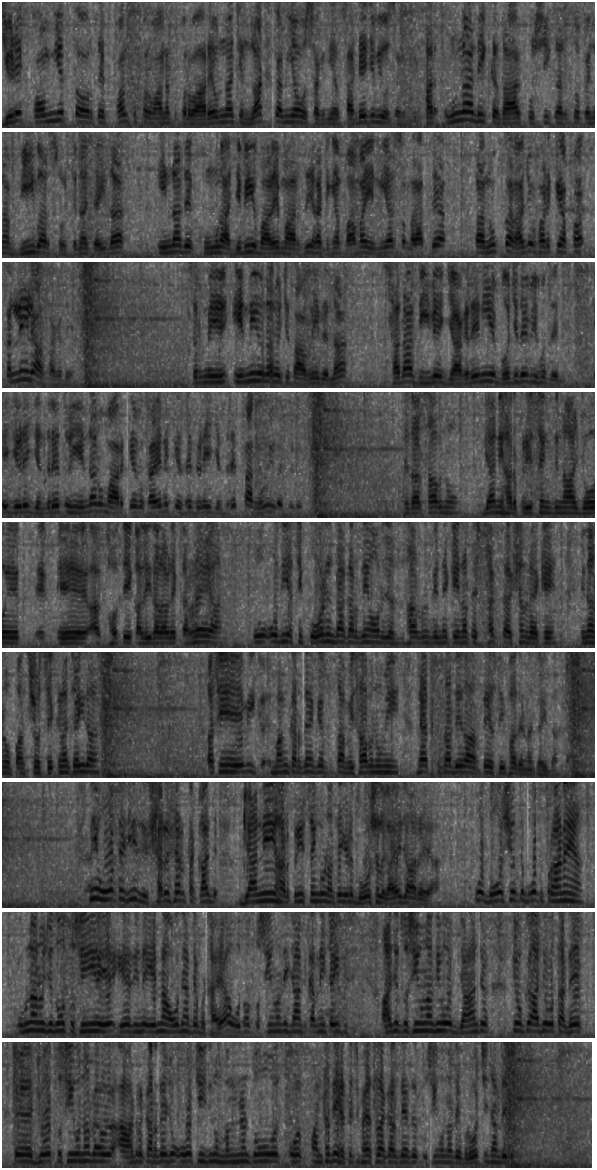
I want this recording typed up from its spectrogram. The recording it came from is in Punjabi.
ਜਿਹੜੇ ਕੌਮੀਅਤ ਤੌਰ ਤੇ ਪੰਥ ਪ੍ਰਵਾਨਿਤ ਪਰਿਵਾਰ ਹੈ, ਉਹਨਾਂ 'ਚ ਲੱਖ ਕਮੀਆਂ ਹੋ ਸਕਦੀਆਂ, ਸਾਡੇ 'ਚ ਵੀ ਹੋ ਸਕਦੀਆਂ। ਪਰ ਉਹਨਾਂ ਦੀ ਕਿਰਦਾਰ ਕੁਰਸੀ ਕਰਨ ਤੋਂ ਪਹਿਲਾਂ 20 ਵਾਰ ਸੋਚਣਾ ਚਾਹੀਦਾ, ਇਹਨਾਂ ਦੇ ਖੂਨ ਅੱਜ ਵੀ ਉਬਾਲੇ ਮਾਰਦੇ, ਹੱਡੀਆਂ ਬਾਹਾਂ ਇੰਨੀਆਂ ਸਮਰੱਥ ਆ, ਤੁਹਾਨੂੰ ਘਰਾਂ 'ਚੋਂ ਫੜ ਕੇ ਆਪਾਂ ਇਕੱਲੇ ਲਿਆ ਸਕਦੇ ਆ ਸਿਰ ਮੈਂ ਇੰਨੀ ਉਹਨਾਂ ਨੂੰ ਚੇਤਾਵਨੀ ਦਿੰਦਾ, ਸਦਾ ਦੀਵੇ ਜਗਦੇ ਨਹੀਂ, ਇਹ ਬੁੱਝਦੇ ਵੀ ਹੁੰਦੇ ਨੇ। ਇਹ ਜਿਹੜੇ ਜਿੰਦਰੇ ਤੁਸੀਂ ਇਹਨਾਂ ਨੂੰ ਮਾਰ ਕੇ ਵਿਖਾਏ ਨੇ, ਕਿਸੇ ਦਿਨ ਇਹ ਜਿੰਦਰੇ ਤੁਹਾਨੂੰ ਵੀ ਵੱਜਣੇ ਜਥੇਦਾਰ ਸਾਹਿਬ ਨੂੰ, ਗਿਆਨੀ ਹਰਪ੍ਰੀਤ ਸਿੰਘ ਦੇ ਨਾਲ ਜੋ ਇਹ, ਇਹ- ਇਹ ਅਖੌਤੀ ਅਕਾਲੀ ਦਲ ਵਾਲੇ ਕਰ ਰਹੇ ਆ, ਉਹ, ਉਹਦੀ ਅਸੀਂ ਕੋਰ ਨਿੰਦਾ ਕਰਦੇ ਹਾਂ ਔਰ ਜਥੇਦਾਰ ਸਾਹਿਬ ਨੂੰ ਕਹਿੰਦੇ ਕਿ ਇਹਨਾਂ ਤੇ ਸਖਤ ਐਕਸ਼ਨ ਲੈ ਕੇ ਇਹਨਾਂ ਨੂੰ ਪੰਥੋਂ ਸੇਕਣਾ ਚਾਹੀਦਾ। ਅਸੀਂ ਇਹ ਵੀ ਮੰਗ ਕਰਦੇ ਹਾਂ ਕਿ ਧਾਮੀ ਸਾਹਿਬ ਨੂੰ ਵੀ ਨੈਤਿਕਤਾ ਦੇ ਆਧਾਰ ਤੇ ਅਸਤੀਫਾ ਦੇਣਾ ਚਾਹੀਦਾ। ਨਹੀਂ, ਉਹ ਤੇ ਜੀ ਸ਼ਰ ਸ਼ਰ ਤੱਕਾ ਗਿਆਨੀ ਹਰਪ੍ਰੀਤ ਸਿੰਘ ਹੁਣਾਂ ਤੇ ਜਿਹੜੇ ਦੋਸ਼ ਲਗਾਏ ਜਾ ਰਹੇ ਆ, ਉਹ ਦੋਸ਼ ਤੇ ਬਹੁਤ ਪੁਰਾਣੇ ਆ। ਉਹਨਾਂ ਨੂੰ ਜਦੋਂ ਤੁਸੀਂ ਇਹ ਇਹਨਾਂ ਅਹੁਦਿਆਂ ਤੇ ਬਿਠਾਇਆ, ਉਦੋਂ ਤੁਸੀਂ ਉਹਨਾਂ ਦੀ ਜਾਂਚ ਕਰਨੀ ਚਾਹੀਦੀ ਸੀ। ਅੱਜ ਤੁਸੀਂ ਉਹਨਾਂ ਦੀ ਉਹ ਜਾਂਚ, ਕਿਉਂਕਿ ਅੱਜ ਉਹ ਤੁਹਾਡੇ ਜੋ ਤੁਸੀਂ ਉਹਨਾਂ ਦਾ ਆਰਡਰ ਕਰਦੇ ਜੋ ਉਹ ਚੀਜ਼ ਨੂੰ ਮੰਗਣ ਤੋਂ ਉਹ- ਪੰਥ ਦੇ ਹਿੱਤ 'ਚ ਫੈਸਲਾ ਕਰਦੇ ਆ ਤੇ ਤੁਸੀਂ ਉਹਨਾਂ ਦੇ ਵਿਰੋਧ 'ਚ ਜਾਂਦੇ ਜੋ।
